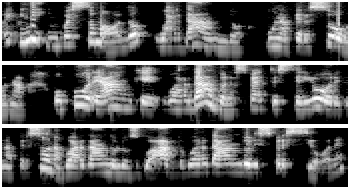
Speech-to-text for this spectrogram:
E quindi in questo modo, guardando una persona, oppure anche guardando l'aspetto esteriore di una persona, guardando lo sguardo, guardando l'espressione,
